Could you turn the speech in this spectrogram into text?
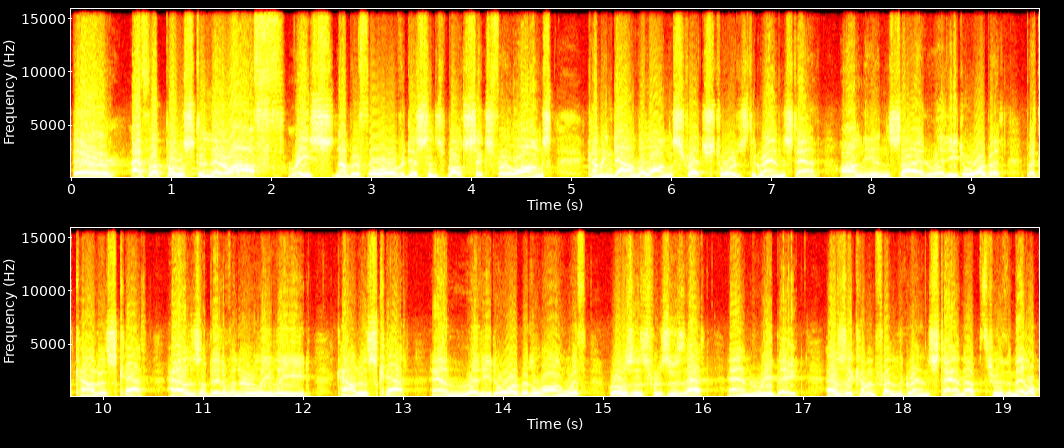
They're at the post and they're off. Race number four over distance, about six furlongs. Coming down the long stretch towards the grandstand. On the inside, ready to orbit. But Countess Cat has a bit of an early lead. Countess Cat and ready to orbit along with Roses for Suzette and Rebate. As they come in front of the grandstand up through the middle,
